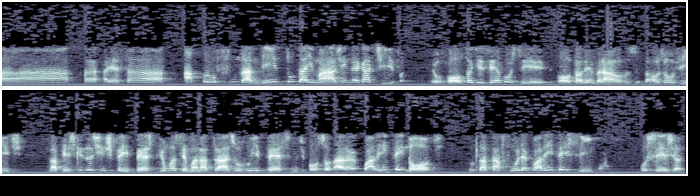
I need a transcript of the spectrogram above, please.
a, a, esse aprofundamento da imagem negativa. Eu volto a dizer a você, volto a lembrar aos, aos ouvintes. Na pesquisa XP e PESP de uma semana atrás, o ruim péssimo de Bolsonaro era 49, no Datafolha 45. Ou seja,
